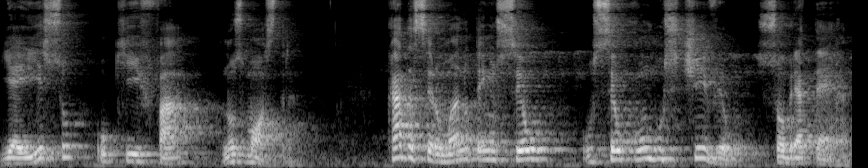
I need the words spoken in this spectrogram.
E é isso o que Fá nos mostra. Cada ser humano tem o seu, o seu combustível sobre a Terra.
